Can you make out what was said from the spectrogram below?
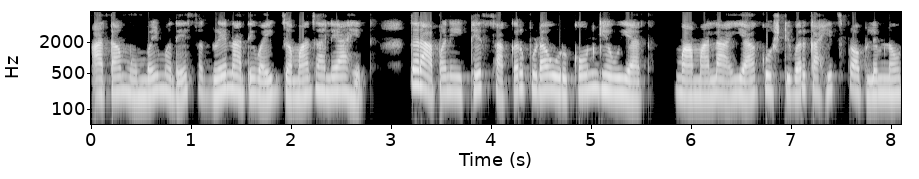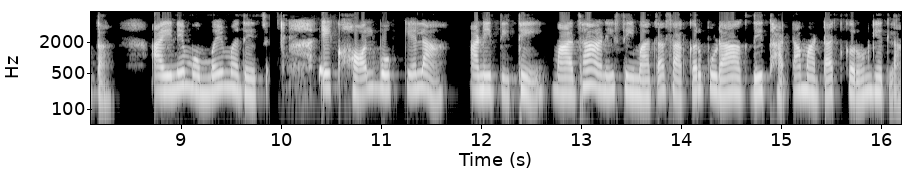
आता मुंबईमध्ये सगळे नातेवाईक जमा झाले आहेत तर आपण इथेच साखरपुडा उरकवून घेऊयात. मामाला या गोष्टीवर काहीच प्रॉब्लेम नव्हता. आईने मुंबईमध्येच एक हॉल बुक केला आणि तिथे माझा आणि सीमाचा साखरपुडा अगदी थाटामाटात करून घेतला.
